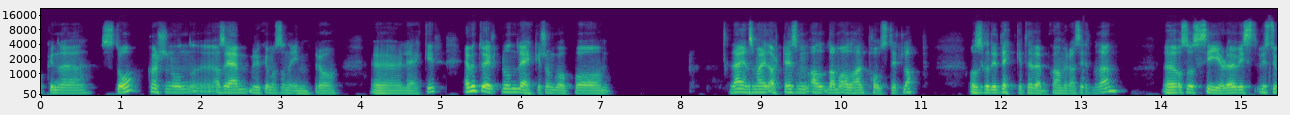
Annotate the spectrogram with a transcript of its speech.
å kunne stå. Kanskje noen Altså, jeg bruker masse sånne impro-leker. Eventuelt noen leker som går på Det er en som er litt artig, som, da må alle ha en Post-It-lapp. Og så skal de dekke til webkameraet sitt med den. og så sier du hvis, hvis, du,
